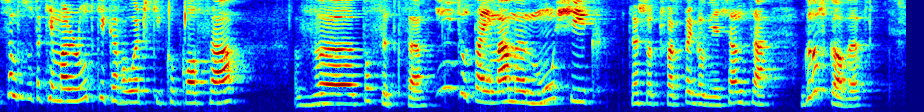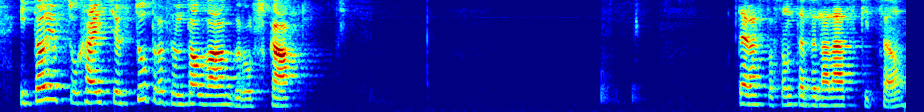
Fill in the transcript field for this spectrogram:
I są po prostu takie malutkie kawałeczki kokosa w posypce. I tutaj mamy musik, też od czwartego miesiąca, gruszkowy. I to jest, słuchajcie, stuprocentowa gruszka. Teraz to są te wynalazki, co?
